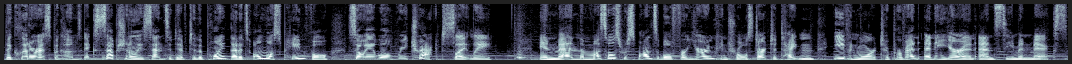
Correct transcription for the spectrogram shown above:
The clitoris becomes exceptionally sensitive to the point that it's almost painful, so it will retract slightly. In men, the muscles responsible for urine control start to tighten even more to prevent any urine and semen mix.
